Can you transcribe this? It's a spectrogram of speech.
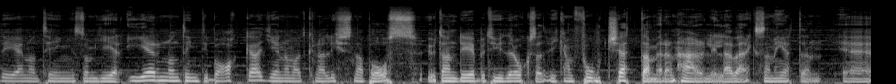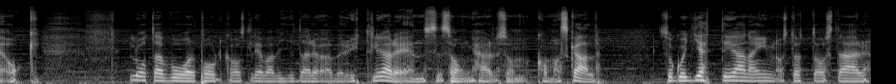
det är någonting som ger er någonting tillbaka genom att kunna lyssna på oss, utan det betyder också att vi kan fortsätta med den här lilla verksamheten eh, och låta vår podcast leva vidare över ytterligare en säsong här som komma skall. Så gå jättegärna in och stötta oss där.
